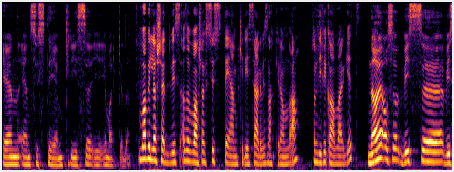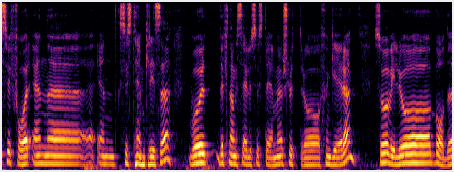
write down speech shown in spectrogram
en, en systemkrise i, i, markedet. Hva ville skjedd hvis, altså hva slags systemkrise er det vi snakker om da? Som de fikk avverget? Nei, altså hvis, uh, hvis vi får en, uh, en, systemkrise hvor det finansielle systemet slutter å fungere, så vil jo både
